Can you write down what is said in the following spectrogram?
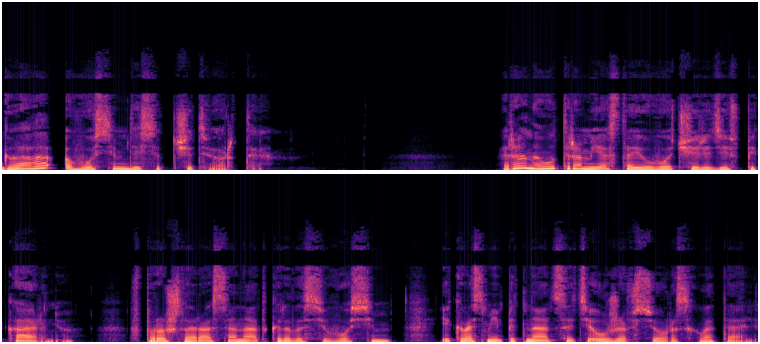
Глава 84. Рано утром я стою в очереди в пекарню. В прошлый раз она открылась в 8, и к 8.15 уже все расхватали.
